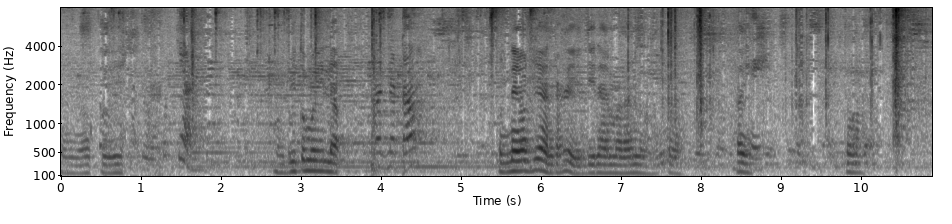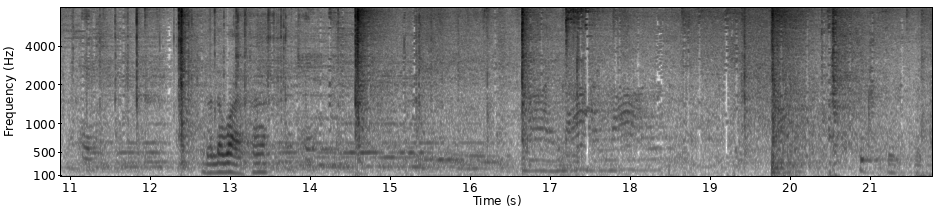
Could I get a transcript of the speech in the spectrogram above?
Ay, okay. Yan. Dito mo hilak. Wag na to? Huwag na huwag yan kasi hindi na maano. Ito. Ay, Okay. ito. Dalawa, ha? Okay.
